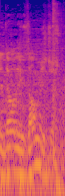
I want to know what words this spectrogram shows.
Where did all these zombies just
